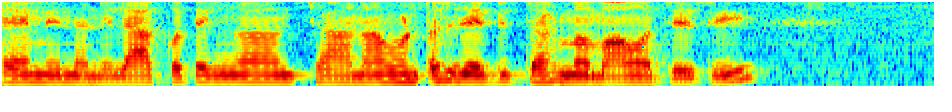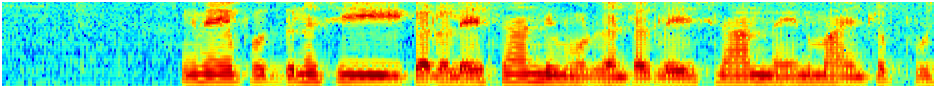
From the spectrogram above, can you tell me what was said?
టైం అయిందండి. లేకపోతే ఇంకా చాలా వంటలు చేపించాడు మా మామ వచ్చేసి. నేను పొద్దున సీకర్లో లేచినా అండి మూడు గంటలకు లేచినా నేను మా ఇంట్లో పూజ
